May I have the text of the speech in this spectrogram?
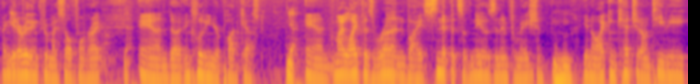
I can get everything through my cell phone, right? Yeah. And uh, including your podcast. yeah And my life is run by snippets of news and information. Mm-hmm. You know, I can catch it on TV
